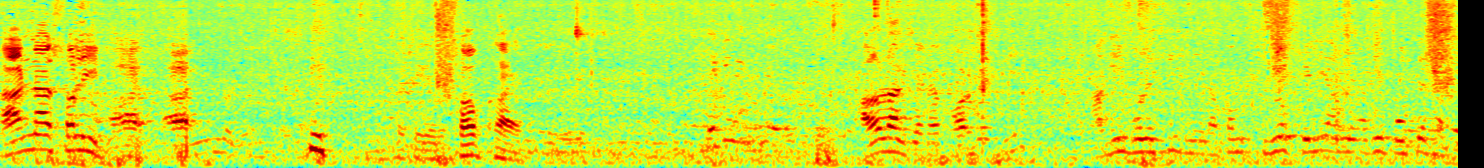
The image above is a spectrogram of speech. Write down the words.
আর না সলিড। ঠিক আছে সব খায়। ভালো লাগছে এটা দিক আগেই বলেছি যে এরকম সুযোগ পেলে আমি আগে পড়তে থাকি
